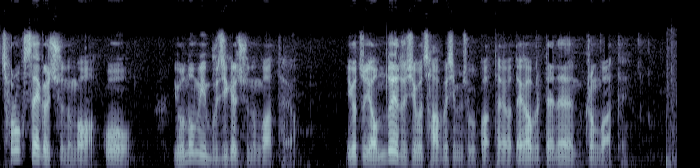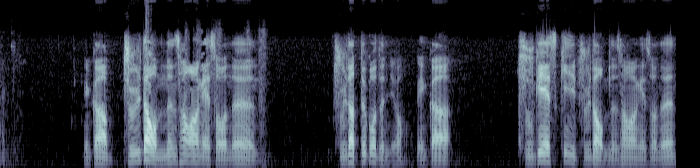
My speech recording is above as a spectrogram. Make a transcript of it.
초록색을 주는 것 같고, 요 놈이 무지개를 주는 것 같아요. 이것 좀 염두에 두시고 잡으시면 좋을 것 같아요. 내가 볼 때는 그런 것 같아. 그러니까 둘 다 없는 상황에서는 둘 다 뜨거든요. 그러니까 두 개의 스킨이 둘 다 없는 상황에서는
